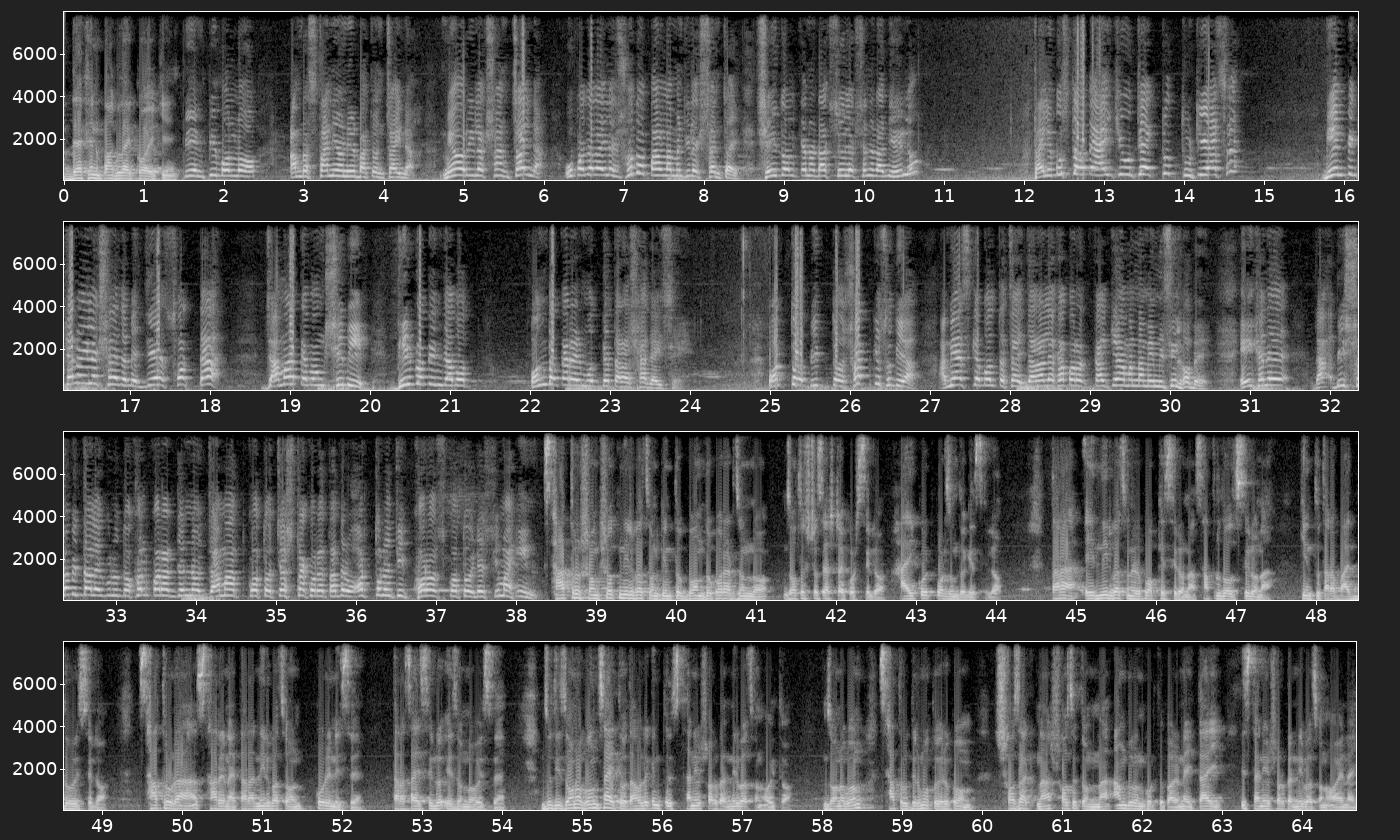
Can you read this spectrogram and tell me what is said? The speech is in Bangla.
দেখেন পাগলায় কয় কি? বিএনপি বলল, আমরা স্থানীয় নির্বাচন চাই না। মেয়র ইলেকশন চাই না। উপজেলা ইলেকশন, শুধু পার্লামেন্ট ইলেকশন চাই। সেই দল কেন ডাকসু ইলেকশনে রাজি হইল? তাইলে বুঝতে হবে আইকিউতে একটু ত্রুটি আছে। বিএনপি কেন ইলেকশনে যাবে? যে শখটা জামাত এবং শিবির দীর্ঘদিন যাবৎ অন্ধকারের মধ্যে তারা সাজাইছে। অর্থ, বৃত্ত সব কিছু দিয়া আমি আজকে বলতে চাই, যারা লেখাপড়া, কালকে আমার নামে মিছিল হবে। এইখানে বিশ্ববিদ্যালয়গুলো দখল করার জন্য জামাত কত চেষ্টা করে, তাদের অর্থনৈতিক খরচ কত, এটা সীমাহীন। ছাত্র সংসদ নির্বাচন কিন্তু বন্ধ করার জন্য যথেষ্ট চেষ্টা করছিল, হাইকোর্ট পর্যন্ত গেছিল। তারা এই নির্বাচনের পক্ষে ছিল না, ছাত্রদল ছিল না, কিন্তু তারা বাধ্য হয়েছিল। ছাত্ররা ছাড়ে নাই, তারা নির্বাচন করে নিছে। তারা চাইছিল এই জন্য হয়েছে। যদি জনগণ চাইতো, তাহলে কিন্তু স্থানীয় সরকার নির্বাচন হইতো। জনগণ ছাত্রদের মতো এরকম সজাগ না, সচেতন না আন্দোলন করতে পারে নাই, তাই স্থানীয় সরকার নির্বাচন হয় নাই।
